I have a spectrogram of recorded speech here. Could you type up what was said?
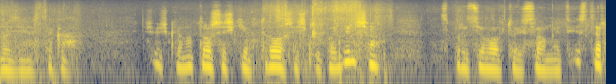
Друзі, ось така щучка, ну трошечки, трошечки побільше. Спрацював той самий твістер.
